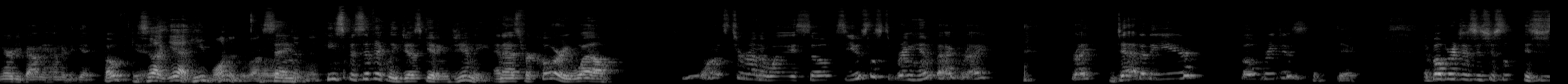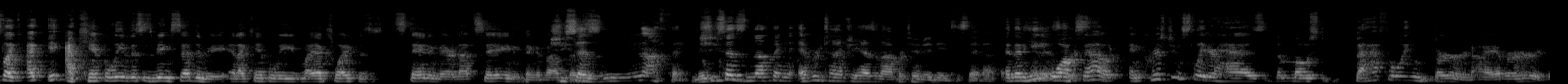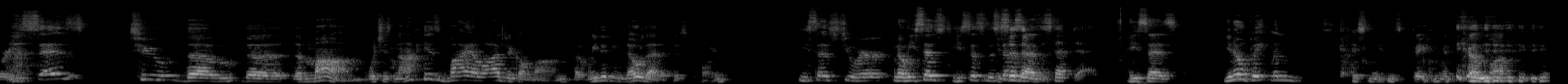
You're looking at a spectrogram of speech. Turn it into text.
Nerdy Bounty Hunter to get both kids. He's like, yeah, he wanted to run He's away, saying didn't he? he's specifically just getting Jimmy. And as for Corey, well, he wants to run away, so it's useless to bring him back, right? right? Dad of the year, Beau Bridges. Dick. And Beau Bridges is just it's just like I I can't believe this is being said to me, and I can't believe my ex wife is standing there not saying anything about it. She this. says nothing. Nope. She says nothing every time she has an opportunity to say nothing. and then he walks just- out, and Christian Slater has the most baffling burn I ever heard, where he says to the the the mom, which is not his biological mom, but we didn't know that at this point. He says to her, no, he says he says to the He says stepdad, that to the stepdad. he says, "You know, Bateman." This guy's name is Bateman. Come on.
